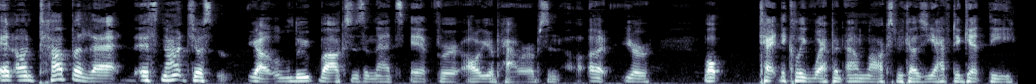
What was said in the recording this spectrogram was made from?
And on top of that, it's not just you know, loot boxes and that's it for all your power ups and uh, your well technically weapon unlocks because you have to get the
